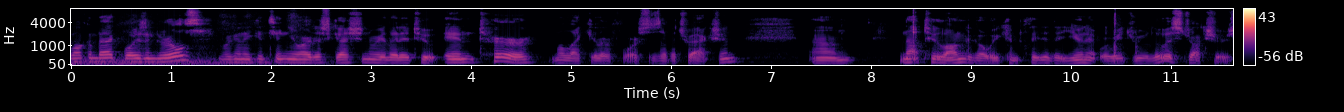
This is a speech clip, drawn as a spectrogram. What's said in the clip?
welcome back, boys and girls. We're going to continue our discussion related to intermolecular forces of attraction. Um, not too long ago, we completed a unit where we drew Lewis structures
